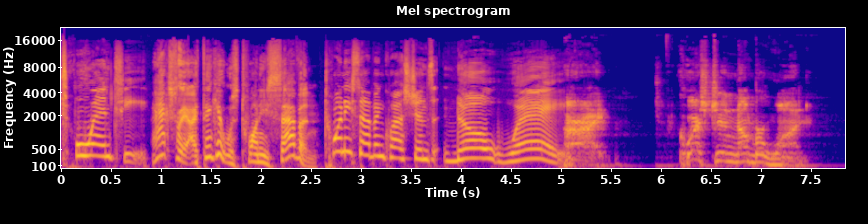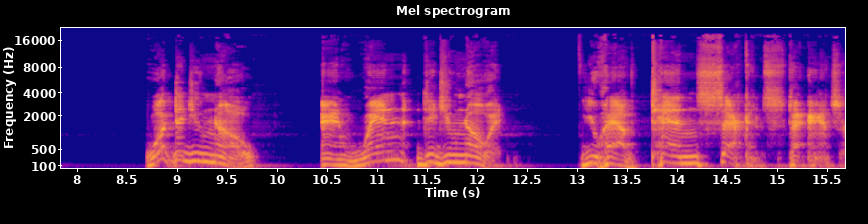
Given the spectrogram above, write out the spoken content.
20. Actually, I think it was 27. 27 questions? No way. All right. Question number one What did you know and when did you know it? You have 10 seconds to answer.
